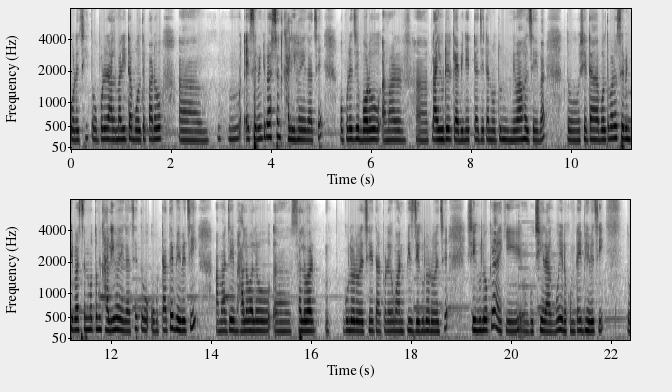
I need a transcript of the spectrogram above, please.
করেছি, তো ওপরের আলমারিটা বলতে পারো সেভেন্টি পার্সেন্ট খালি হয়ে গেছে। ওপরে যে বড় আমার প্লাইউডের ক্যাবিনেটটা যেটা নতুন নেওয়া হয়েছে এবার, তো সেটা বলতে পারো সেভেন্টি পার্সেন্ট মতন খালি হয়ে গেছে। তো ওটাতে ভেবেছি আমার যে ভালো ভালো সালোয়ার গুলো রয়েছে, তারপরে ওয়ান পিস যেগুলো রয়েছে, সেগুলোকে আর কি গুছিয়ে রাখব, এরকমটাই ভেবেছি। তো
